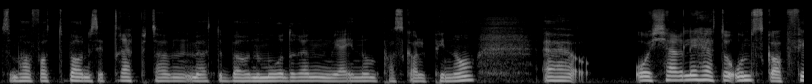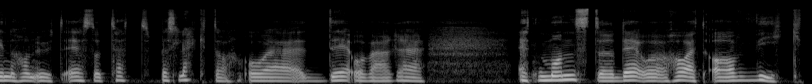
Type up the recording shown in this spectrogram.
som har fått barnet sitt drept. Han møter barnemorderen. Vi er innom Pascal Pinot. Eh, og kjærlighet og ondskap, finner han ut, er så tett beslekta. Og eh, det å være et monster, det å ha et avvik,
